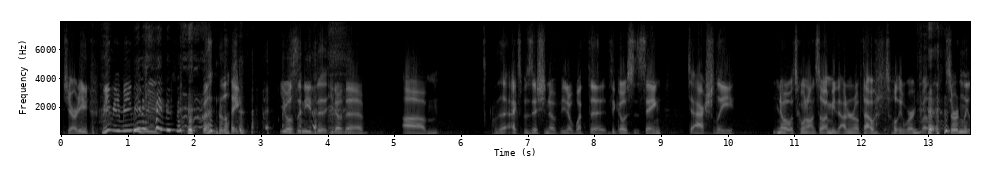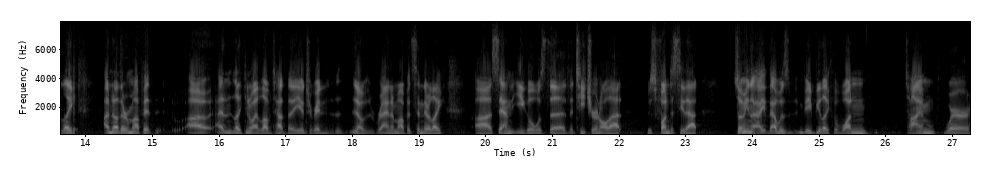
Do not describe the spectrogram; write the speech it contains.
charity? Me, me, me, me, me. But like, you also need the, you know, the, um, the exposition of you know what the the ghost is saying to actually know what's going on. So I mean, I don't know if that would totally work, but certainly like another Muppet. Uh, and like you know, I loved how they integrated you know random Muppets in there. Like uh, Sam the Eagle was the the teacher and all that. It was fun to see that. So I mean, I, that was maybe like the one time where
